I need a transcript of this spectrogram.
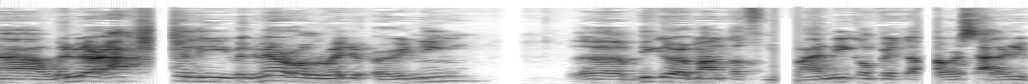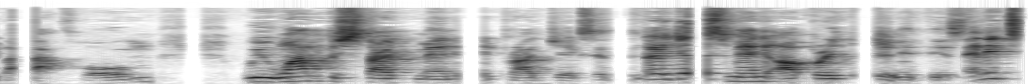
uh, when we are actually, when we are already earning, a bigger amount of money compared to our salary back home, we want to start many projects. And there are just many opportunities. And it's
